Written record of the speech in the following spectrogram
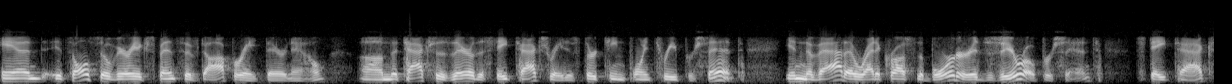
And it's also very expensive to operate there now. Um, the taxes there, the state tax rate is 13.3%. In Nevada, right across the border, it's 0% state tax,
